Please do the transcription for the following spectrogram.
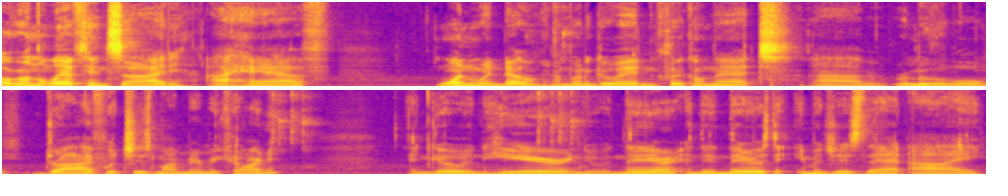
over on the left hand side, I have one window, and I'm going to go ahead and click on that uh, removable drive, which is my memory card, and go in here and go in there, and then there's the images that I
